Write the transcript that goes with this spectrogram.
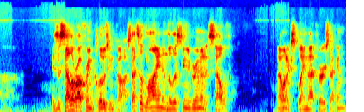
Uh, Is the seller offering closing costs? That's a line in the listing agreement itself. And I want to explain that for a second.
